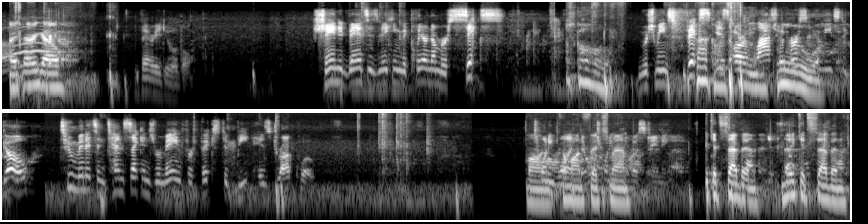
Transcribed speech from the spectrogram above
Alright, there we go. Very doable. Shane advances, making the clear number six. Let's go. Which means Fix Back is our last two. person who needs to go. Two minutes and ten seconds remain for Fix to beat his drop quote. Come on, 21. come on, There Fix, man. us, Make it seven. Make it seven.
